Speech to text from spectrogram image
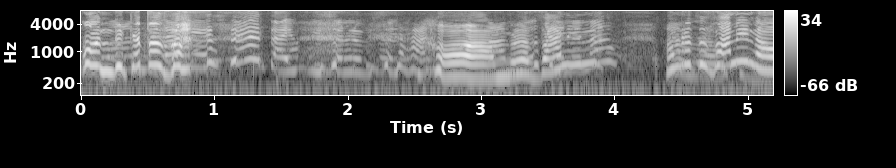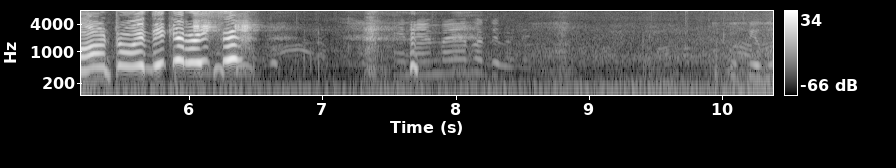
কোন দিকে তো যা- তাই পিছনে পিছনে হাঁট হ, আমরা জানি না। আমরা তো জানি না অটো ওইদিকে রয়েছে। পেপু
